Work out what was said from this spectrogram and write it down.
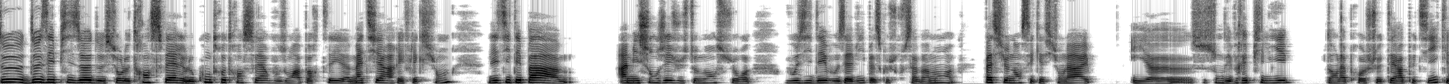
deux, épisodes sur le transfert et le contre-transfert vous ont apporté matière à réflexion. N'hésitez pas à m'échanger justement sur vos idées, vos avis, parce que je trouve ça vraiment passionnant ces questions-là, et, euh, ce sont des vrais piliers dans l'approche thérapeutique.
